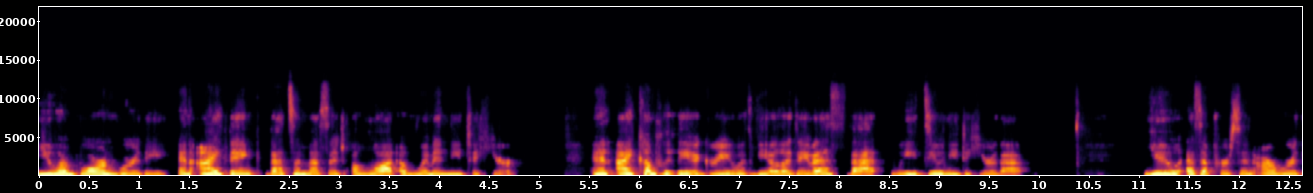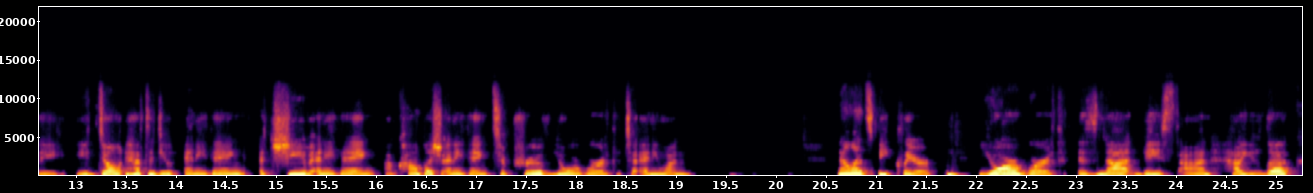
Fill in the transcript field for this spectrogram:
You were born worthy. And I think that's a message a lot of women need to hear. And I completely agree with Viola Davis that we do need to hear that. You as a person are worthy. You don't have to do anything, achieve anything, accomplish anything to prove your worth to anyone. Now, let's be clear your worth is not based on how you look,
